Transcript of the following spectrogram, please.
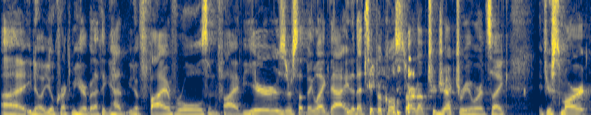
uh, you know, you'll correct me here, but I think you had you know five roles in five years or something like that. You know, that typical startup trajectory where it's like if you're smart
